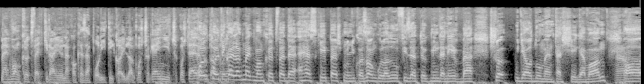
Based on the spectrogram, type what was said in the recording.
meg van kötve egy királynőnek a keze politikailag. Most csak ennyi, csak most erre Pol- politikailag meg van kötve, de ehhez képest mondjuk az angol adófizetők minden évben so, ugye adómentessége van. A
